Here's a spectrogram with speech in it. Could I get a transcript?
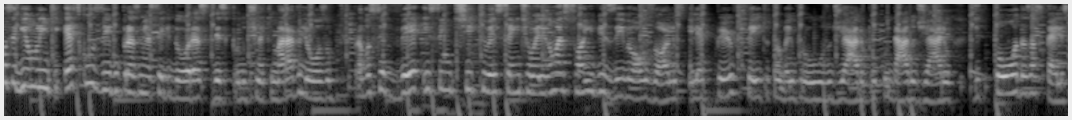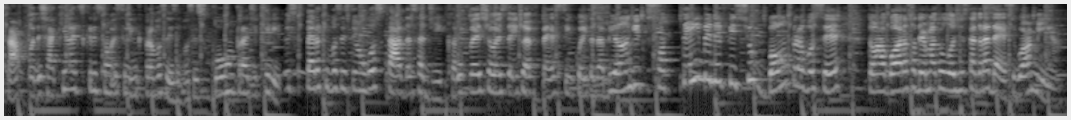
Consegui um link exclusivo para as minhas seguidoras desse produtinho aqui maravilhoso, para você ver e sentir que o Essential ele não é só invisível aos olhos, ele é perfeito também para o uso diário, para o cuidado diário de todas as peles, tá? Vou deixar aqui na descrição esse link para vocês e vocês corram para adquirir. Eu espero que vocês tenham gostado dessa dica. O Facial Essential FPS 50 da Biang só tem benefício bom para você, então agora sua dermatologista agradece, igual a minha.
